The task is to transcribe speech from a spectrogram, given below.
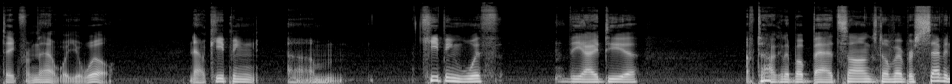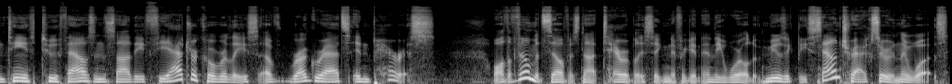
take from that what you will. Now, keeping um, keeping with the idea of talking about bad songs, November 17th, 2000 saw the theatrical release of Rugrats in Paris. While the film itself is not terribly significant in the world of music, the soundtrack certainly was.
